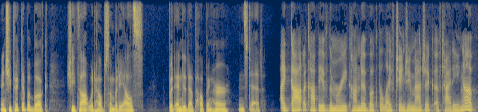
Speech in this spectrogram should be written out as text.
And she picked up a book she thought would help somebody else, but ended up helping her instead. I got a copy of the Marie Kondo book, The Life Changing Magic of Tidying Up,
